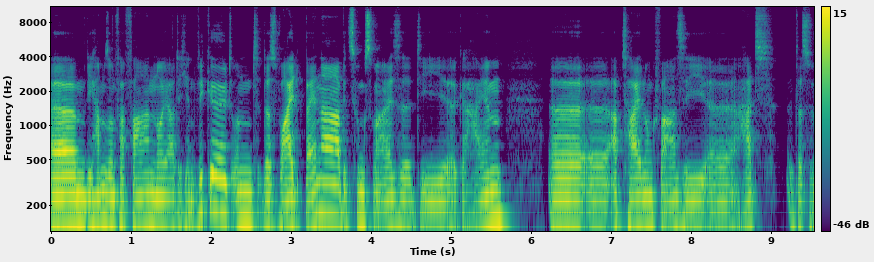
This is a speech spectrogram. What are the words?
Ähm, die haben so ein Verfahren neuartig entwickelt und das White Banner bzw. die äh, Geheimabteilung äh, quasi äh, hat das, äh,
